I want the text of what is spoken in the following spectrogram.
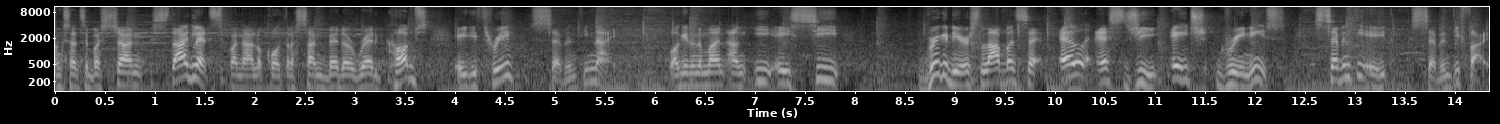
Ang San Sebastian Staglets panalo kontra San Beda Red Cubs 83-79. Wagin na naman ang EAC Brigadiers laban sa LSGH Greenies 78-75.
